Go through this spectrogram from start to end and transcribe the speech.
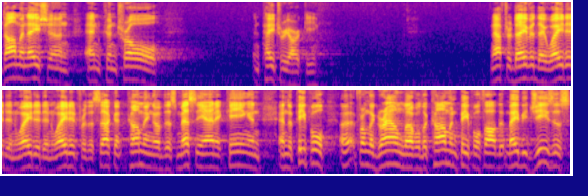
domination and control and patriarchy. And after David, they waited and waited and waited for the second coming of this messianic king. And, and the people uh, from the ground level, the common people, thought that maybe Jesus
